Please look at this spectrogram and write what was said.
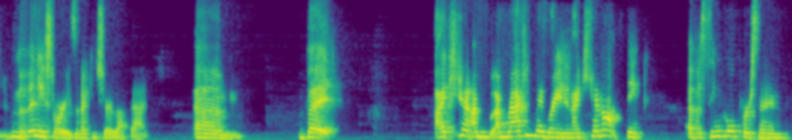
many stories that I can share about that. Um, but I can't, I'm, I'm racking my brain and I cannot think of a single person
